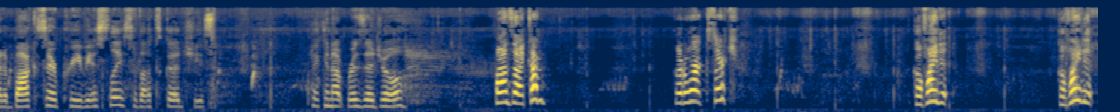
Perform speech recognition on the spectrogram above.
had a box there previously, so that's good. She's picking up residual. Bonsai, come. Go to work, search. Go find it. Go find it.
